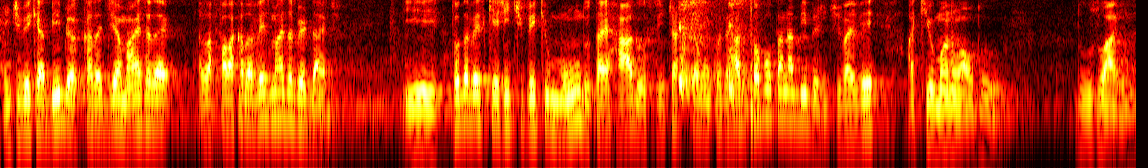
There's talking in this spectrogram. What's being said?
a gente vê que a Bíblia, cada dia mais, ela, é, ela fala cada vez mais a verdade. E toda vez que a gente vê que o mundo está errado, ou se a gente acha que tem alguma coisa errada, é só voltar na Bíblia. A gente vai ver aqui o manual do, do usuário, né?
